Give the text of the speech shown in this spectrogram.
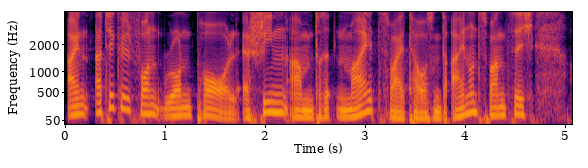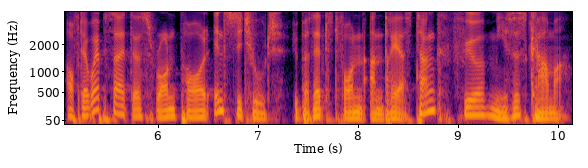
Ein Artikel von Ron Paul erschien am 3. Mai 2021 auf der Website des Ron Paul Institute, übersetzt von Andreas Tank für Mises Karma.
